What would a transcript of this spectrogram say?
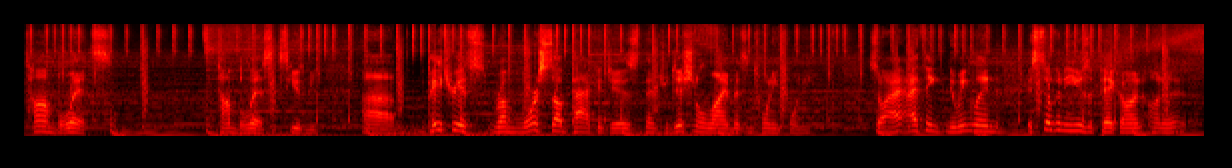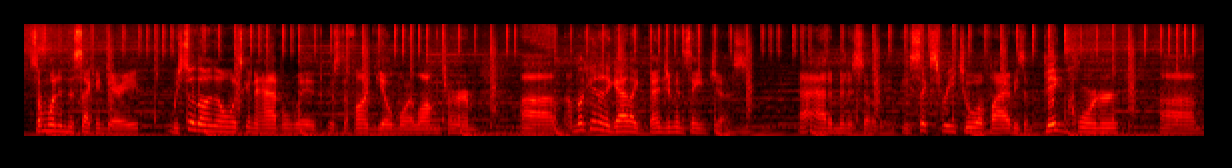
Tom Blitz, Tom Bliss, excuse me, uh, the Patriots run more sub packages than traditional alignments in 2020. So I, I think New England is still going to use a pick on on a, someone in the secondary. We still don't know what's going to happen with with Stephon Gilmore long term. Um, I'm looking at a guy like Benjamin St-Juste out of Minnesota. He's 6'3", 205. He's a big corner um,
